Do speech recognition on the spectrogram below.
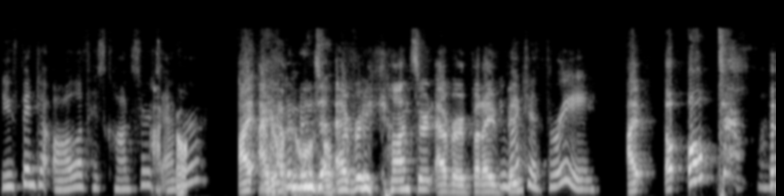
You've been to all of his concerts I ever? I, I, I haven't been to Okay. every concert ever, but I've You been went to three. I oh, oh, oh.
